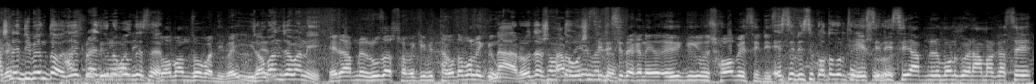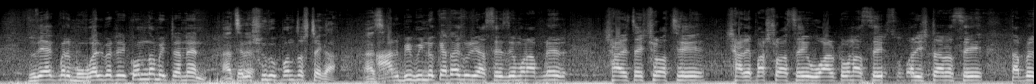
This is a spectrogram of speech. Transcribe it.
আসলে দিবেন তো যে আসলে প্রাইসগুলো দিবো মানে বলতেছেন জবান জবানি ভাই জবান জবানি? এটা আপনি রোজার সময় কি মিথ্যা কথা বলে কেউ না, রোজার সময় তো অবশ্যই। এসিডিসি দেখেন এই কি সব এসিডিসি এসিডিসি কত করে থেকে? এসিডিসি আপনি মনে করেন আমার কাছে যদি একবার মোবাইল ব্যাটারি কম দামিটা নেন আচ্ছা। তাহলে শুধু পঞ্চাশ টাকা আচ্ছা। আর বিভিন্ন ক্যাটাগরি আছে যেমন আপনার সাড়ে চারশো আছে সাড়ে পাঁচশো আছে ওয়ালটন আছে সুপার স্টার আছে তারপরে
